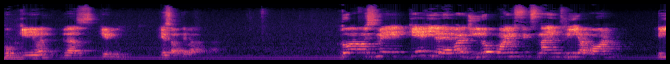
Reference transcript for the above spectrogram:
वो k1 प्लस k2 के सब के बराबर। तो आप इसमें k की जगह पर 0.693 अपॉन t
